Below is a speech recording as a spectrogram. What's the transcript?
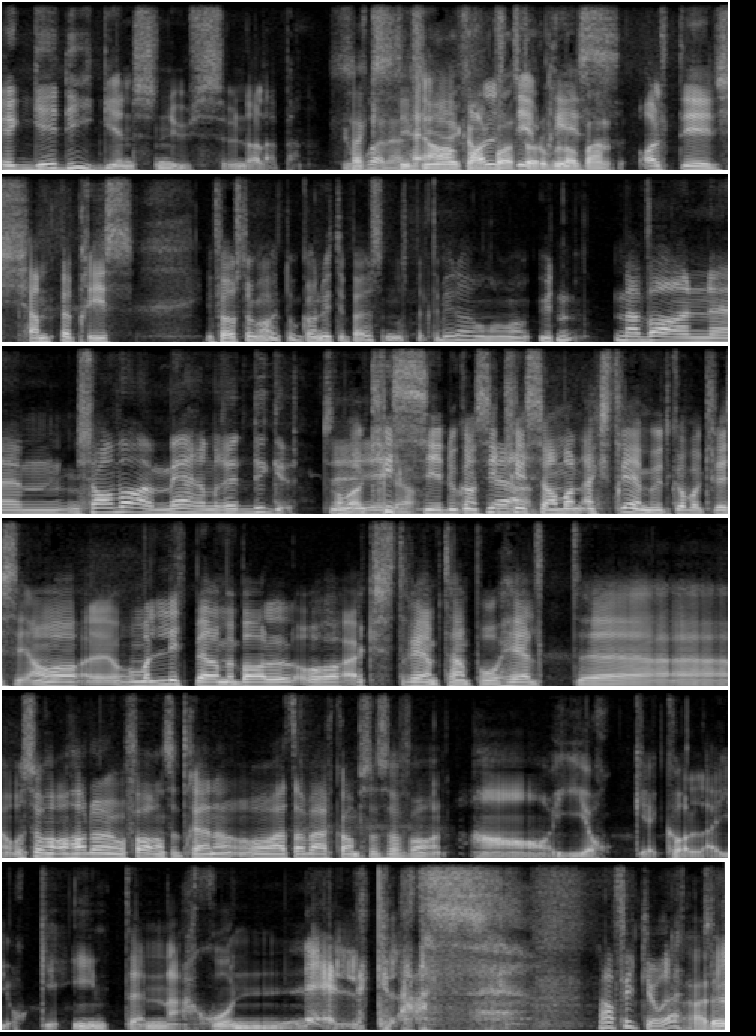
en gedigen snus under leppen. Gjorde han det? 64 kamper står det på pris, lappen. alltid kjempepris. I første omgang tok han ut i pausen og spilte videre andre omgang uten. Men var han eh, Så han var mer en ryddegutt. Han var Chrissy, du kan si. Chrissy, han var en ekstrem utgave av Chrissy. Han var, han var litt bedre med ballen og ekstremt tempo. Helt uh, Og så hadde han jo faren som trener, og etter hver kamp så sa faren ah, Jokke, kolla Jokke, internasjonell klass. Han fikk jo rett. Ja.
